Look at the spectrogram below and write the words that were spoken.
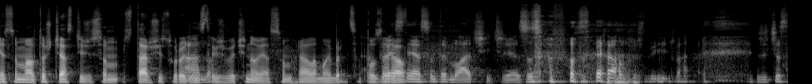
Ja som mal to šťastie, že som starší súrodenec, takže väčšinou ja som hral a môj brat sa pozeral. A presne, ja som ten mladší, čiže ja som sa pozeral vždy iba. Že čo sa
